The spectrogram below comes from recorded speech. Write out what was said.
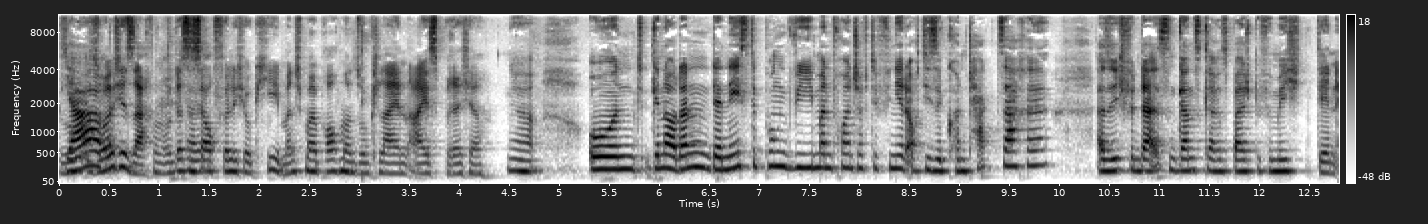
so, Ja. solche Sachen. Und das ist Ja. auch völlig okay. Manchmal braucht man so einen kleinen Eisbrecher. Ja. Und genau, dann der nächste Punkt, wie man Freundschaft definiert, auch diese Kontaktsache. Also ich finde, da ist ein ganz klares Beispiel für mich, den,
